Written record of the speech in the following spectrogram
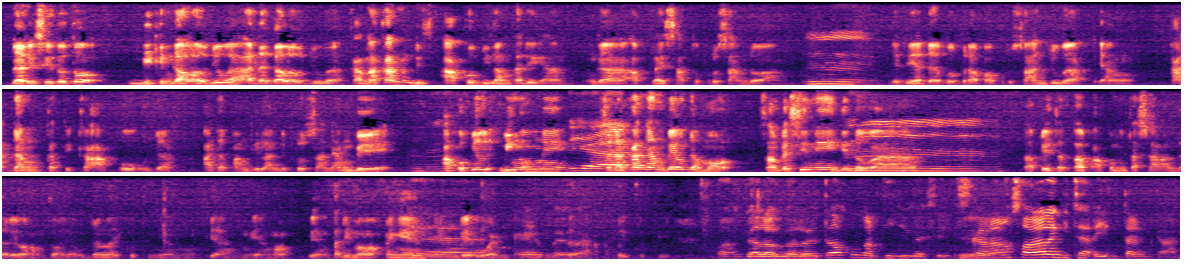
dari situ tuh bikin galau juga, ada galau juga. Karena kan di- aku bilang tadi kan nggak apply satu perusahaan doang. Hmm. Jadi ada beberapa perusahaan juga yang kadang ketika aku udah ada panggilan di perusahaan yang B, Hmm. aku pilih bingung nih. Iya. Sedangkan yang B udah mau sampai sini gitu kan. Hmm. Tapi tetap aku minta saran dari orang tua ya udahlah ikutin yang yang yang yang tadi mama pengen Iya, yang BUMN yang udah BUMN. aku ikuti. Wah galau-galau itu aku ngerti juga sih. Iya. Sekarang soalnya lagi cari intern kan.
